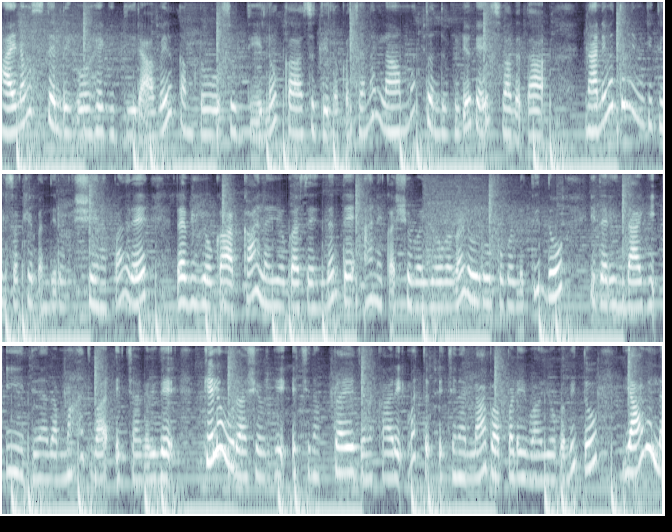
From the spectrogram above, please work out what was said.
ಹಾಯ್, ನಮಸ್ತೆ ಎಲ್ರಿಗೂ. ಹೇಗಿದ್ದೀರಾ? ವೆಲ್ಕಮ್ ಟು ಸುದ್ದಿ ಲೋಕ ಸುದ್ದಿ ಲೋಕ ಚಾನಲ್ನ ಮತ್ತೊಂದು ವಿಡಿಯೋಗೆ ಸ್ವಾಗತ. ನಾನಿವತ್ತು ನಿಮಗೆ ತಿಳಿಸೋಕ್ಕೆ ಬಂದಿರೋ ವಿಷಯ ಏನಪ್ಪ ಅಂದರೆ, ರವಿ ಯೋಗ ಸೇರಿದಂತೆ ಅನೇಕ ಶುಭ ಯೋಗಗಳು ರೂಪುಗೊಳ್ಳುತ್ತಿದ್ದು, ಇದರಿಂದಾಗಿ ಈ ದಿನದ ಮಹತ್ವ ಹೆಚ್ಚಾಗಲಿದೆ. ಕೆಲವು ರಾಶಿಯವರಿಗೆ ಹೆಚ್ಚಿನ ಪ್ರಯೋಜನಕಾರಿ ಮತ್ತು ಹೆಚ್ಚಿನ ಲಾಭ ಪಡೆಯುವ ಯೋಗವಿದ್ದು, ಯಾವೆಲ್ಲ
